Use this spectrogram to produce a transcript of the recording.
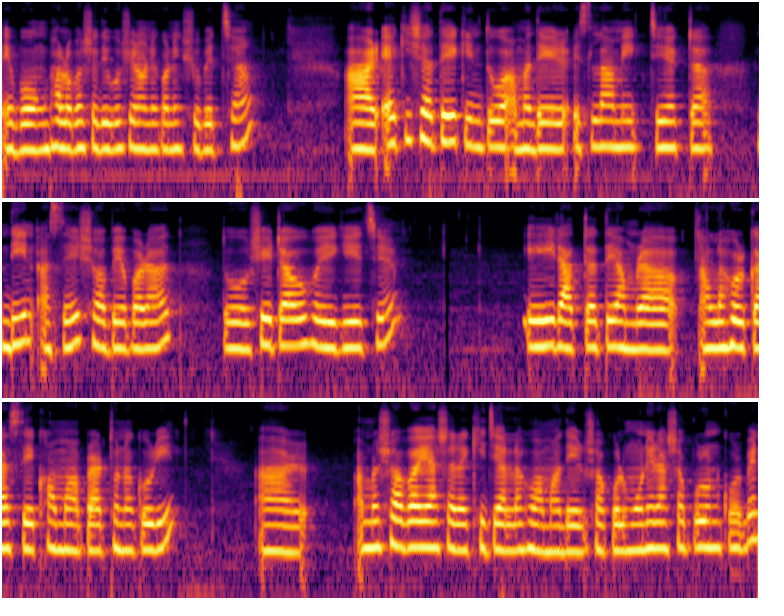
এবং ভালোবাসা দিবসের অনেক অনেক শুভেচ্ছা। আর একই সাথে কিন্তু আমাদের ইসলামিক যে একটা দিন আছে সবে বরাত তো সেটাও হয়ে গিয়েছে। এই রাতটাতে আমরা আল্লাহর কাছে ক্ষমা প্রার্থনা করি। আর আমরা সবাই আশা রাখি যে আল্লাহ আমাদের সকল মনের আশা পূরণ করবেন,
